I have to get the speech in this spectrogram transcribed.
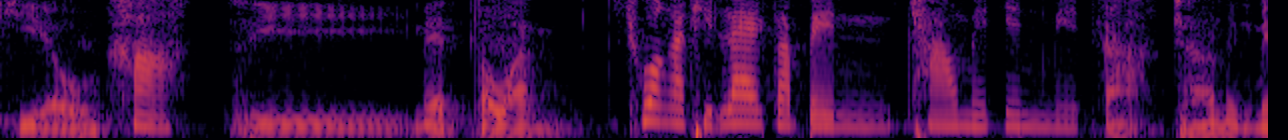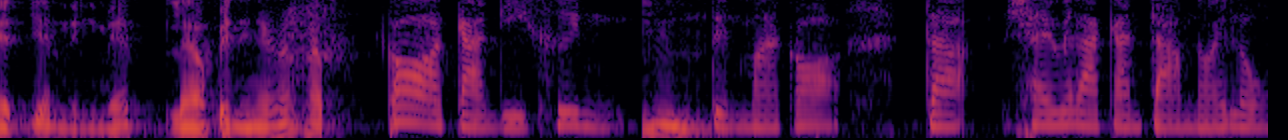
เขียวค่ะ สี่เม็ดต่อวัน ช่วงอาทิตย์แรกจะเป็นเช้าเม็ดเย็นเม็ดอะค่ะ เช้าหนึ่งเม็ดเย็นหนึ่งเม็ดแล้วเป็นยังไงบ้างครับ ก็อาการดีขึ้น อืมตื่นมาก็จะใช้เวลาการจามน้อยลง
